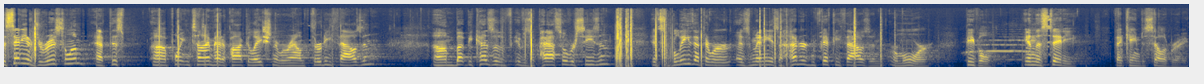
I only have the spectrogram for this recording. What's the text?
The city of Jerusalem at this uh, point in time had a population of around 30,000. Um, but because of it was a Passover season, it's believed that there were as many as 150,000 or more people in the city that came to celebrate.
